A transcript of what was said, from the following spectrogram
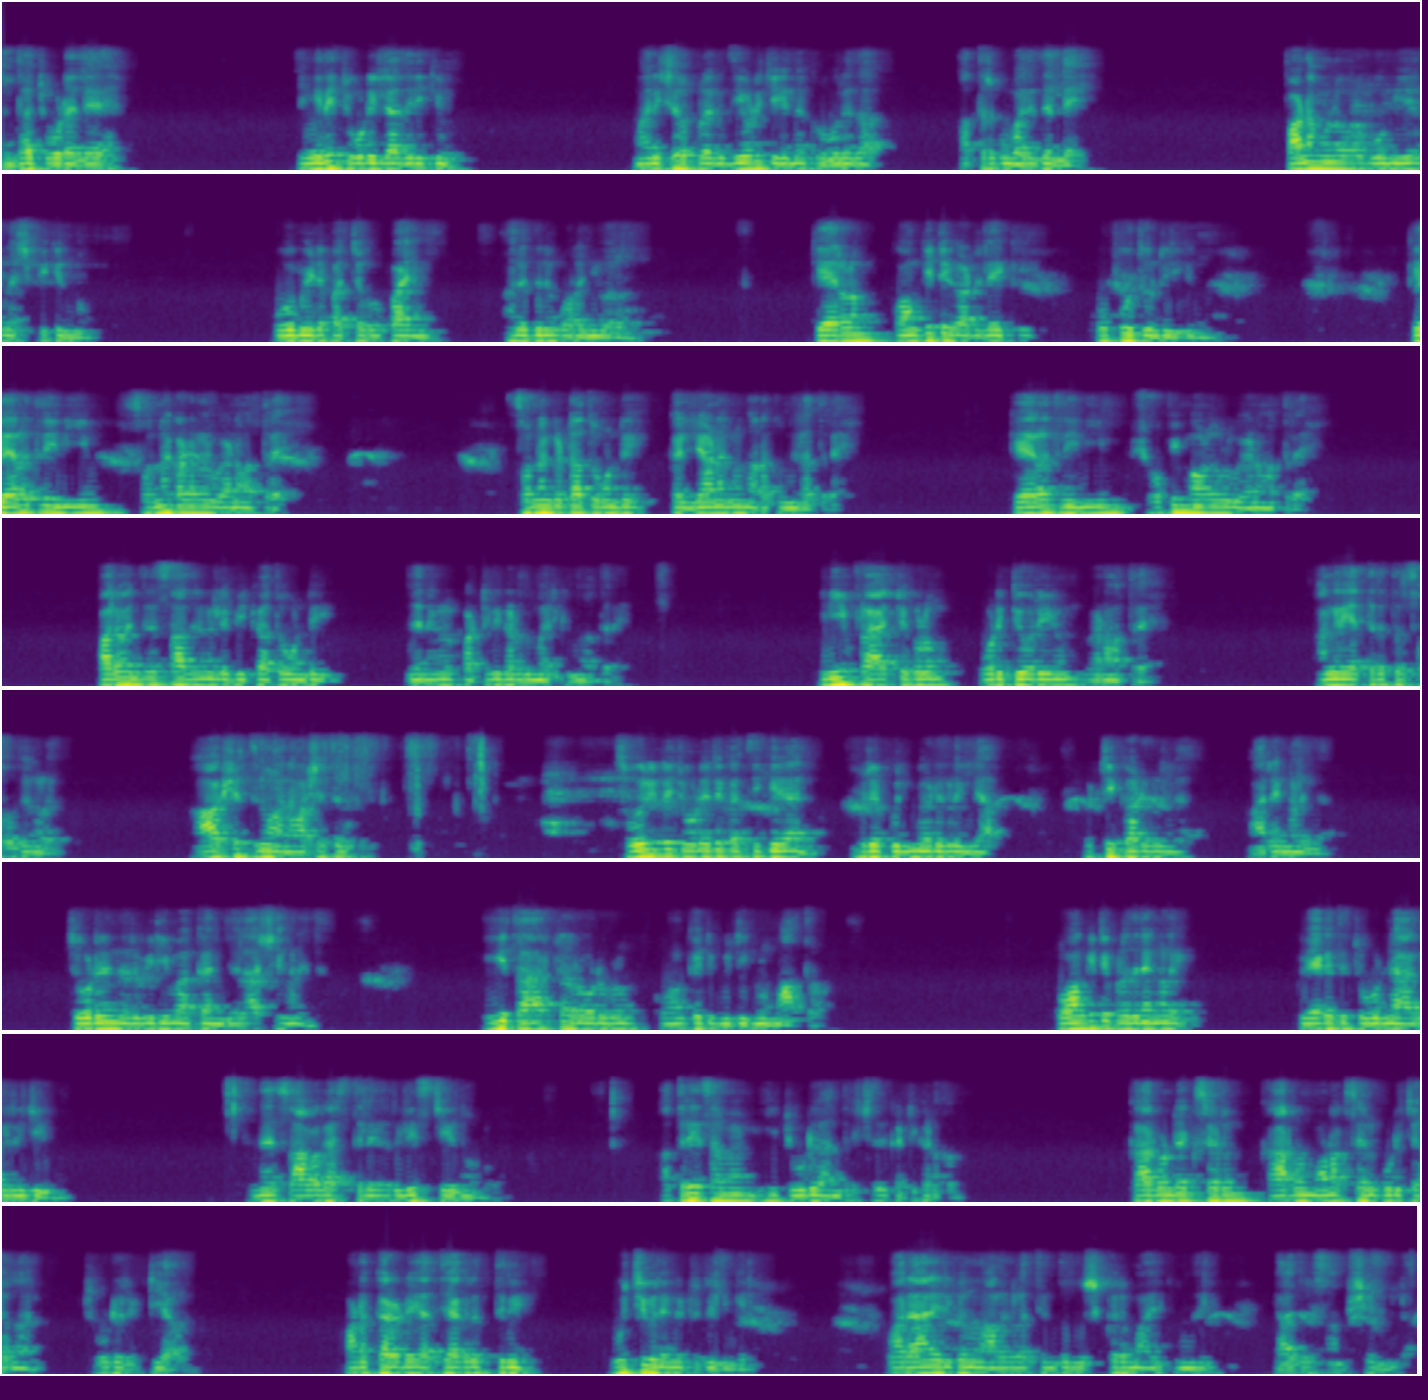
എന്താ ചൂടല്ലേ? ഇങ്ങനെ ചൂടില്ലാതിരിക്കും? മനുഷ്യർ പ്രകൃതിയോട് ചെയ്യുന്ന ക്രൂരത അത്രക്കും വലുതല്ലേ? പണമുള്ളവർ ഭൂമിയെ നശിപ്പിക്കുന്നു. ഭൂമിയുടെ പച്ചക്കുപ്പായം അനുദിനം കുറഞ്ഞു വരുന്നു കേരളം കോൺക്രീറ്റ് കാട്ടിലേക്ക് കൂപ്പുകൊണ്ടിരിക്കുന്നു കേരളത്തിൽ ഇനിയും സ്വർണക്കടകൾ വേണമത്രേ? സ്വർണം കിട്ടാത്തതുകൊണ്ട് കല്യാണങ്ങൾ നടക്കുന്നില്ല നടക്കുന്നില്ലത്രേ? കേരളത്തിൽ ഇനിയും ഷോപ്പിംഗ് മാളുകൾ വേണമത്രേ? പലവ്യഞ്ജന സാധനങ്ങൾ ലഭിക്കാത്തതുകൊണ്ട് ജനങ്ങൾ പട്ടിണി കിടന്ന് മരിക്കുന്നു അത്രേ. ഇനിയും ഫ്ലാറ്റുകളും ഓഡിറ്റോറിയവും വേണം അത്രേ. അങ്ങനെ എത്ര എത്ര സൗദങ്ങൾ ആവശ്യത്തിനും അനാവശ്യത്തിനും. സൂര്യന്റെ ചൂടേറ്റ് കത്തിക്കാൻ ഇവിടെ പുൽമേടുകളില്ല വെട്ടിക്കാടുകളില്ല മരങ്ങളില്ല. ചൂടിനെ നിർവീര്യമാക്കാൻ ജലാശയങ്ങളില്ല. ഈ താർട്ട റോഡുകളും കോൺക്രീറ്റ് ബിൽഡിങ്ങുകളും മാത്രം. കോൺക്രീറ്റ് പ്രതലങ്ങളെ വേഗത്തിൽ ചൂടിനെ ആഗ്രഹം ചെയ്യുന്നു. എന്നാൽ സാവകാശത്തിൽ റിലീസ് ചെയ്യുന്നുള്ളൂ. അത്രയും സമയം ഈ ചൂട് അന്തരീക്ഷത്തിൽ കെട്ടിക്കിടക്കുന്നു. കാർബൺ ഡയോക്സൈഡും കാർബൺ മോണോക്സൈഡും കൂടി ചേർന്നാൽ ചൂട് ഇരട്ടിയാവും മണക്കാരുടെ അത്യാഗ്രഹത്തിന് ഊച്ചുവിലം കിട്ടിയിട്ടില്ലെങ്കിൽ വരാനിരിക്കുന്ന നാളുകൾ അത്യന്തം ദുഷ്കരമായിരിക്കുന്നതിൽ യാതൊരു സംശയവുമില്ല.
